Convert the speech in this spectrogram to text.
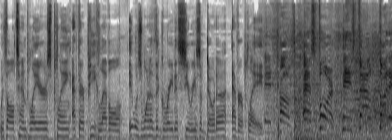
With all 10 players playing at their peak level, it was one of the greatest series of Dota ever played. In comes S4. He's found Funny.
